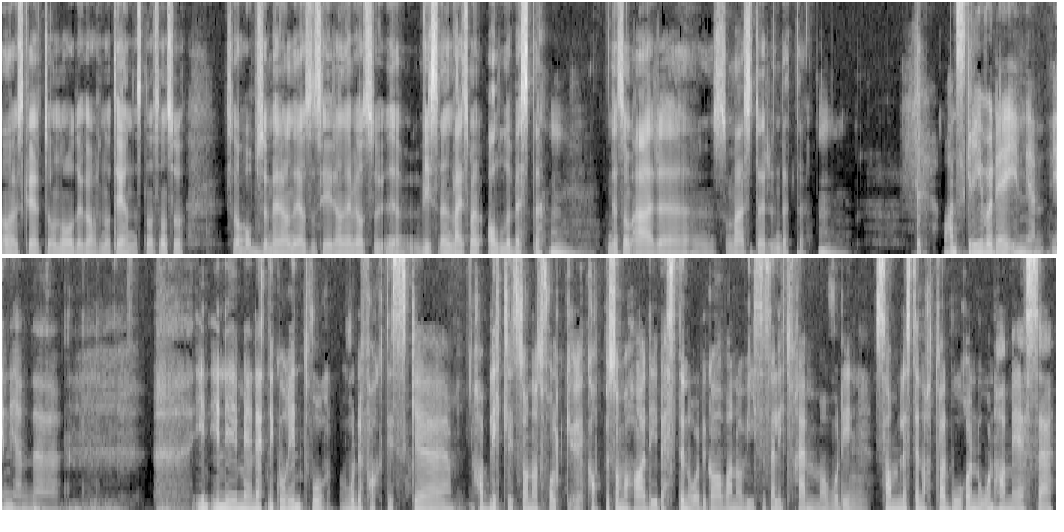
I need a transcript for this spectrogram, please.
Han har jo skrevet om nådegaven og tjenesten og sånn, så, så oppsummerer han det, og så sier han jeg vil også eh, vise deg en vei som er den aller beste. Den som er, eh, som er større enn dette. Og han skriver det inn i en, inn i en eh, inn, inn i menigheten i Korint, hvor, hvor det faktisk eh, har blitt litt sånn at folk eh, kappes om å ha de beste nådegavene og vise seg litt frem, og hvor de samles til nattverdbord, og noen har med seg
